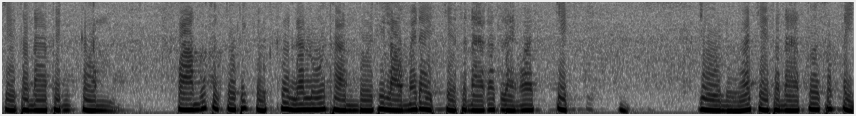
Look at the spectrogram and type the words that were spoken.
เจตนาเป็นกรรม ความรู้สึกตัวที่เกิดขึ้นแล้วรู้ทันโดยที่เราไม่ได้เจตนาก็แสดงว่าจิต อยู่เหนือเจตนาตัวสติ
